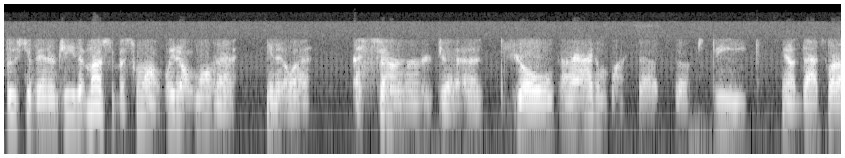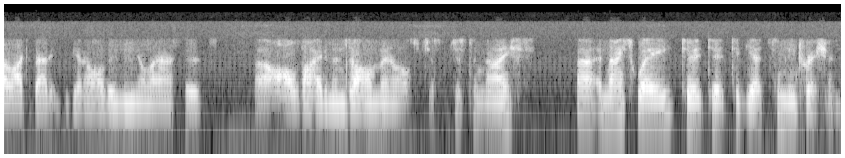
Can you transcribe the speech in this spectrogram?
boost of energy that most of us want. We don't want a, you know, a, a surge, a jolt. I, I don't like that. So to me, you know, that's what I like about it. You get all the amino acids, uh, all vitamins, all minerals. Just just a nice uh, a nice way to, to, to get some nutrition.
